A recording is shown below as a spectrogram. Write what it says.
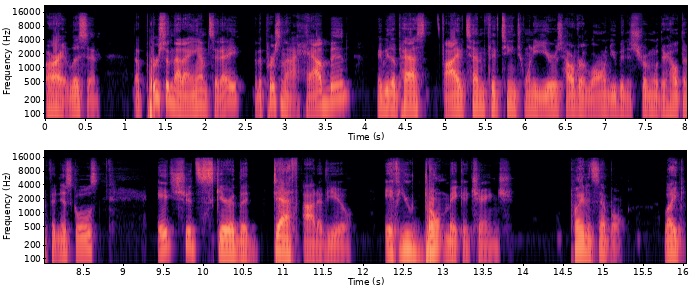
all right, listen, the person that I am today, or the person that I have been, maybe the past 5, 10, 15, 20 years, however long you've been struggling with your health and fitness goals, it should scare the death out of you if you don't make a change. Plain and simple. Like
